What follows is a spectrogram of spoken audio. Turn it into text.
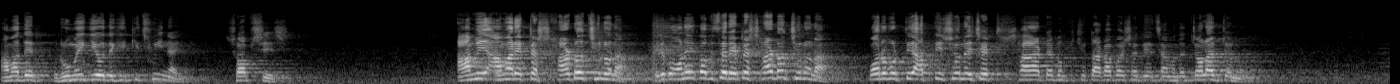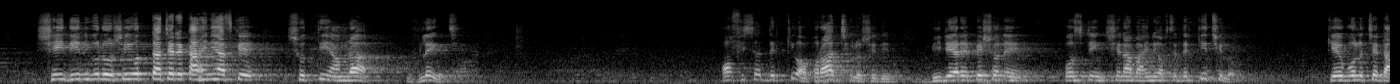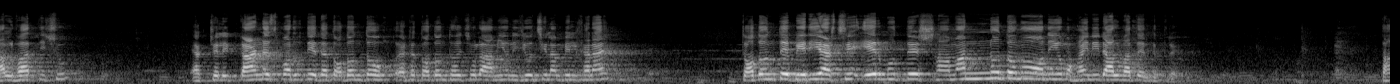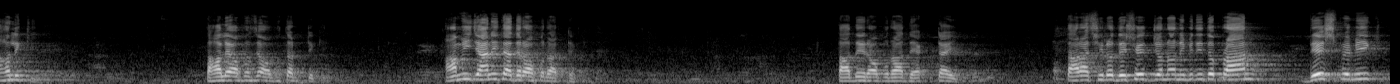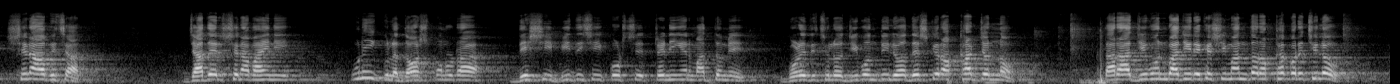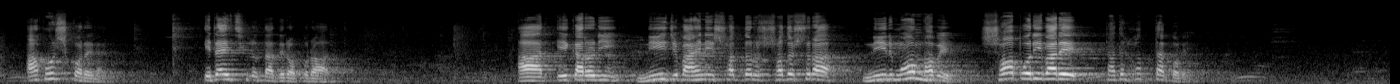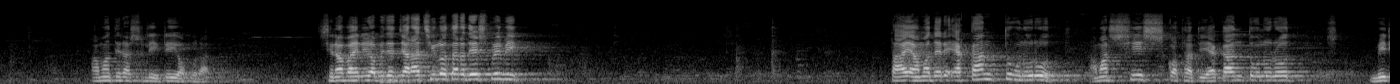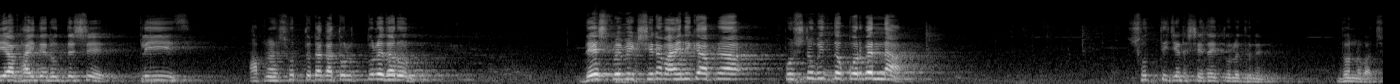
আমাদের রুমে গিয়েও দেখি কিছুই নাই, সব শেষ। আমি, আমার একটা শার্টও ছিল না। এরকম অনেক অফিসার একটা শার্টও ছিল না। পরবর্তী আত্মীয় স্বজন এসে শার্ট এবং কিছু টাকা পয়সা দিয়েছে আমাদের চলার জন্য। সেই দিনগুলো, সেই অত্যাচারের কাহিনী আজকে সত্যি আমরা ভুলে গেছি। অফিসারদের কি অপরাধ ছিল সেদিন? বিডিআরের পেছনে পোস্টিং সেনাবাহিনী অফিসারদের কি ছিল? কেউ বলেছে ডাল ভাত ইস্যু অ্যাকচুয়ালি কার্নেস পদ্ধতি, এটা তদন্ত একটা তদন্ত হয়েছিল। আমিও নিজেও ছিলাম বিলখানায়। তদন্তে বেরিয়ে আসছে, এর মধ্যে সামান্যতম অনিয়ম হয়নি ডাল ভাতের ক্ষেত্রে। তাহলে কি? তাহলে অপরাধ অপরাধটা কি? আমি জানি তাদের অপরাধটা কি। তাদের অপরাধ একটাই, তারা ছিল দেশের জন্য নিবেদিত প্রাণ, দেশপ্রেমিক, সেনা অফিসার। যাদের সেনাবাহিনী অনেকগুলো দশ পনেরোটা দেশি বিদেশি কোর্সে ট্রেনিংয়ের মাধ্যমে গড়ে দিয়েছিল জীবন দিল দেশকে রক্ষার জন্য। তারা জীবন বাজি রেখে সীমান্ত রক্ষা করেছিল, আপোষ করে না এটাই ছিল তাদের অপরাধ। আর এ কারণেই নিজ বাহিনীর সদস্যরা নির্মমভাবে সপরিবারে তাদের হত্যা করে। আমাদের আসলে এটাই অপরাধ। সেনাবাহিনীর অফিসার যারা ছিল, তারা দেশপ্রেমিক। তাই আমাদের একান্ত অনুরোধ, আমার শেষ কথাটি, একান্ত অনুরোধ মিডিয়া ভাইদের উদ্দেশ্যে প্লিজ আপনারা সত্য টাকা তুলে ধরুন। দেশপ্রেমিক সেনাবাহিনীকে আপনারা প্রশ্নবিদ্ধ করবেন না। সত্যি যেটা সেটাই তুলে ধরেন। ধন্যবাদ।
